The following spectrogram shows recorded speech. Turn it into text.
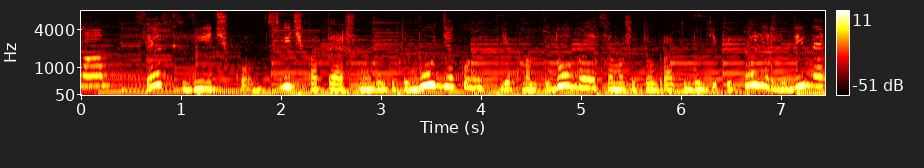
нам це свічку. Свічка теж може бути будь-якою, як вам подобається. Можете обрати будь-який колір. Єдине,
